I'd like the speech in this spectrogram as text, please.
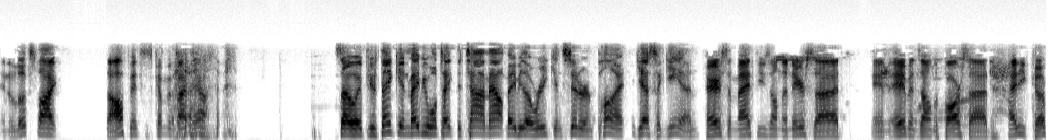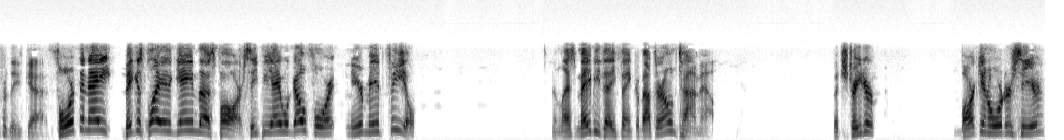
And it looks like the offense is coming back out. So if you're thinking maybe we'll take the timeout, maybe they'll reconsider and punt, guess again. Harrison Matthews on the near side and Evans on the far side. How do you cover these guys? Fourth and eight, biggest play of the game thus far. CPA will go for it near midfield. Unless maybe they think about their own timeout. But Streeter barking orders here.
